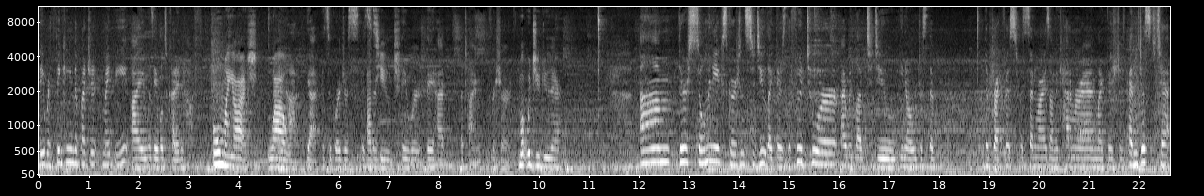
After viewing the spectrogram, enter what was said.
they were thinking the budget might be, I was able to cut it in half. Oh my gosh! Wow. half. Yeah, it's a gorgeous. It's That's a- huge. They were. They had a time for sure. What would you do there? Um, there's so many excursions to do. Like there's the food tour. I would love to do, you know, just the the breakfast with sunrise on the catamaran. Like there's just and just to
